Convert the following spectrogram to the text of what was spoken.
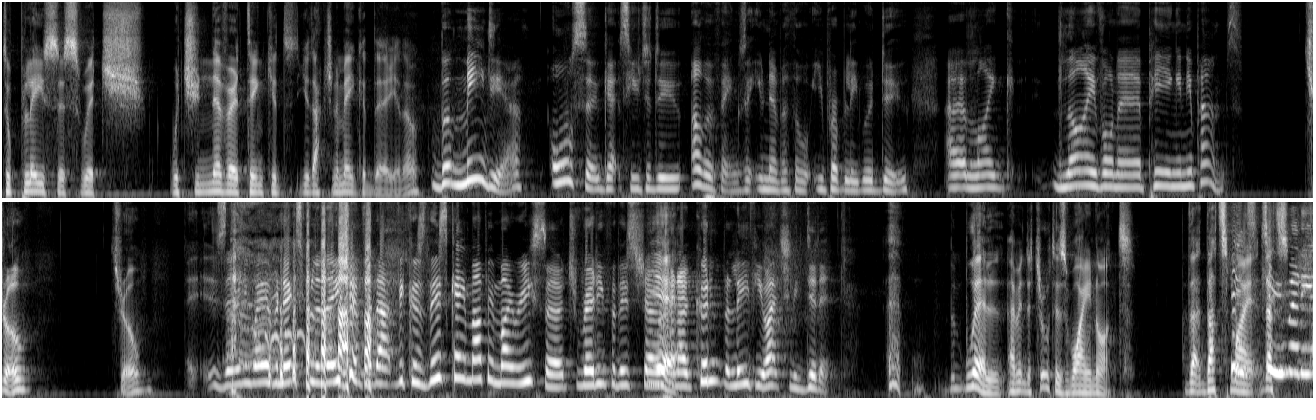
to places which which you never think you'd you'd actually make it there. You know. But media also gets you to do other things that you never thought you probably would do, uh, like live on air peeing in your pants. True. True. Is there any way of an explanation for that? Because this came up in my research ready for this show, Yeah. and I couldn't believe you actually did it. Well, I mean, the truth is, why not? That that's my There's that's too many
